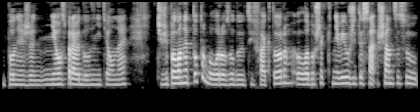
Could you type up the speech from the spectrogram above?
úplne že neospravedlniteľné. Čiže podľa mňa toto bol rozhodujúci faktor, lebo však nevyužité šance sú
